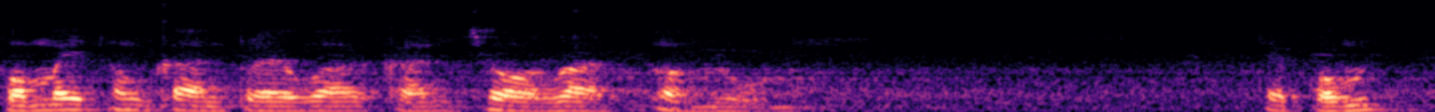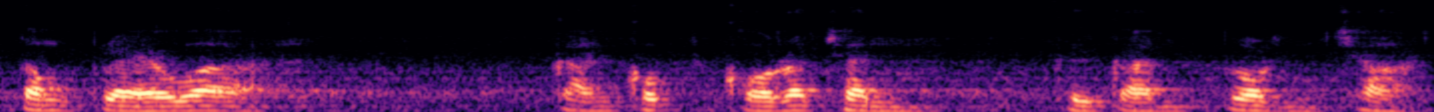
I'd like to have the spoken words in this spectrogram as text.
ผมไม่ต้องการแปลว่าการช่อราดบังหลวงแต่ผมต้องแปลว่า การคบคอร์รัปชันคือการปล้นชาติ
